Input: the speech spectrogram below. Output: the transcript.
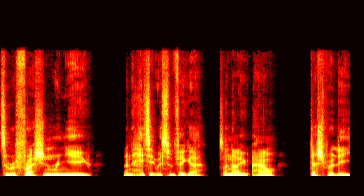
to refresh and renew and hit it with some vigor. So I know how desperately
